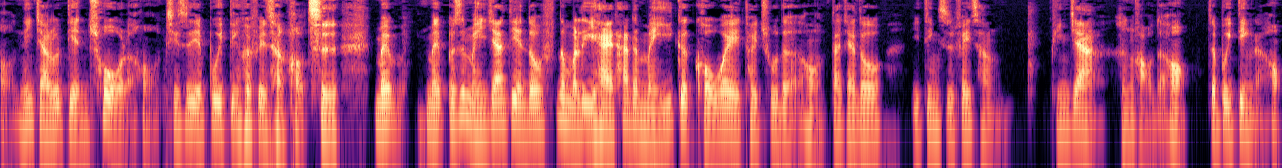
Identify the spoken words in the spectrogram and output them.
哦，你假如点错了哦，其实也不一定会非常好吃。没没不是每一家店都那么厉害，它的每一个口味推出的哦，大家都一定是非常评价很好的哦，这不一定了哦。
